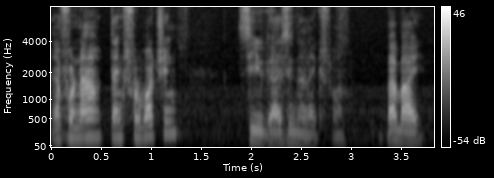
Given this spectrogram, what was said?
And for now, thanks for watching. See you guys in the next one. Bye bye.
